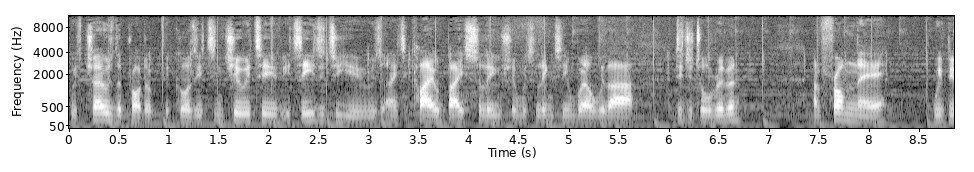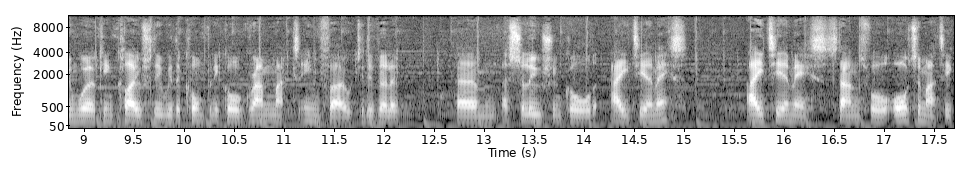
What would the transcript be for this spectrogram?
we've chose the product because it's intuitive, it's easy to use and it's a cloud-based solution which links in well with our digital ribbon. And from there, we've been working closely with a company called Grandmax Info to develop um, a solution called ATMS. ATMS stands for Automatic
